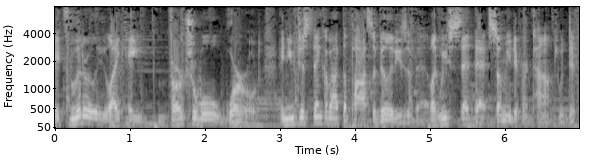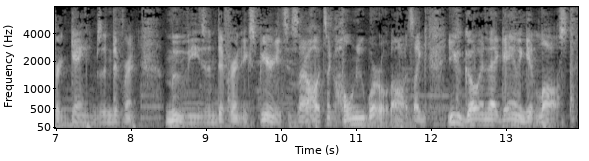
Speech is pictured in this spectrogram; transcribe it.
It's literally like a virtual world. And you just think about the possibilities of that. Like we've said that so many different times with different games and different movies and different experiences. Like, oh, it's like a whole new world. Oh, it's like you could go into that game and get lost.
